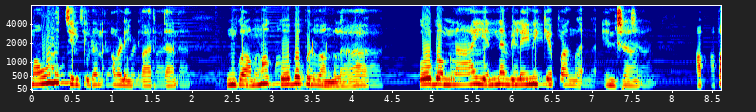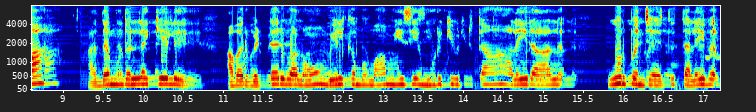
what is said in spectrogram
மௌன சிரிப்புடன் அவளை பார்த்தான். உங்க அம்மா கோபப்படுவாங்களா? கோபம்னா என்ன விலைன்னு கேட்பாங்க என்றான். அப்பா அத முதல்ல கேளு. அவர் வெட்டறிவாலும் வேல்கம்புமா மீசைய முறுக்கி விட்டு தான் அலையிற ஆளு. ஊர் பஞ்சாயத்து தலைவர்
